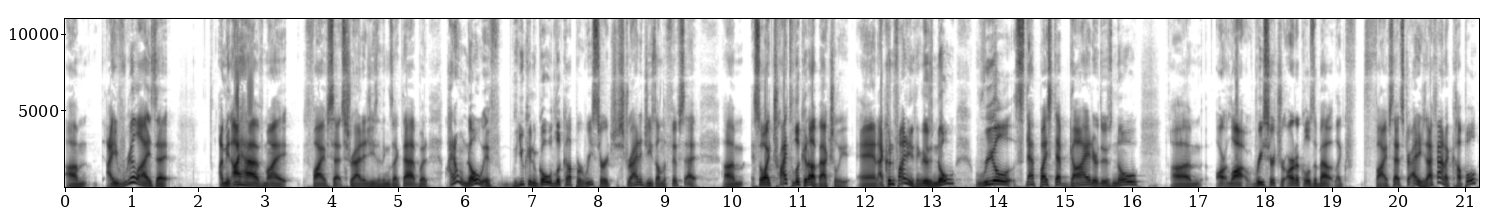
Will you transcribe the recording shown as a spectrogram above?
um, I realized that I mean I have my five set strategies and things like that, but I don't know if you can go look up or research strategies on the fifth set. Um, so I tried to look it up actually, and I couldn't find anything. There's no real step by step guide, or there's no um, art, law, research or articles about like five set strategies. I found a couple,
